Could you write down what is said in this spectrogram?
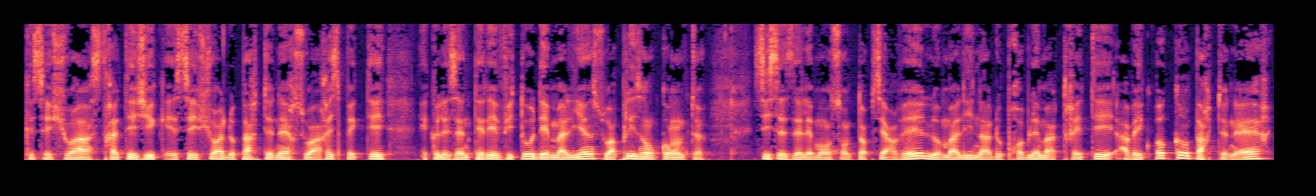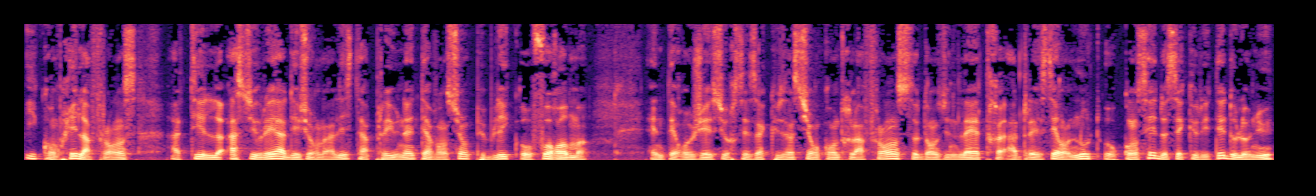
que ses choix stratégiques et ses choix de partenaires soient respectés et que les intérêts vitaux des Maliens soient pris en compte. Si ces éléments sont observés, le Mali n'a de problème à traiter avec aucun partenaire, y compris la France, a-t-il assuré à des journalistes après une intervention publique au forum. Interrogé sur ces accusations contre la France dans une lettre adressée en août au Conseil de sécurité de l'ONU,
